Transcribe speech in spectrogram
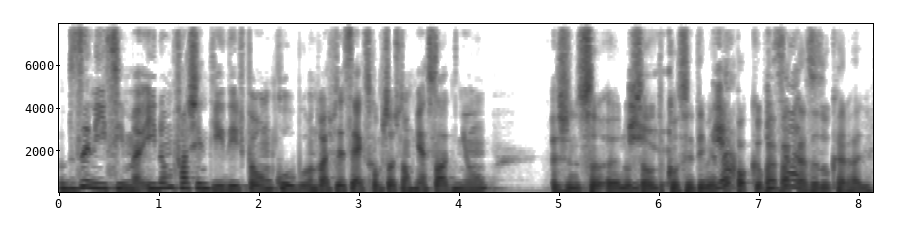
besaníssima e não me faz sentido ir para um clube onde vais fazer sexo com pessoas que não conheces de lado nenhum. A noção, a noção E- de consentimento Yeah, é para o que vai para a exato. casa do caralho.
